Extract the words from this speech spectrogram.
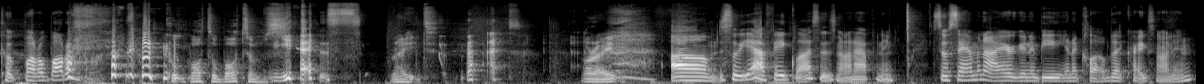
Coke bottle bottom. Coke bottle bottoms. yes. Right. that. All right. Um, so yeah, fake glasses not happening. So Sam and I are going to be in a club that Craig's not in.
